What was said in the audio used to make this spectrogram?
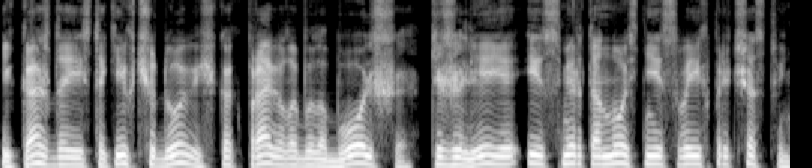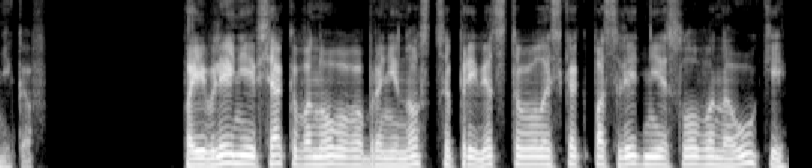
и каждое из таких чудовищ, как правило, было больше, тяжелее и смертоноснее своих предшественников. Появление всякого нового броненосца приветствовалось как последнее слово науки,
